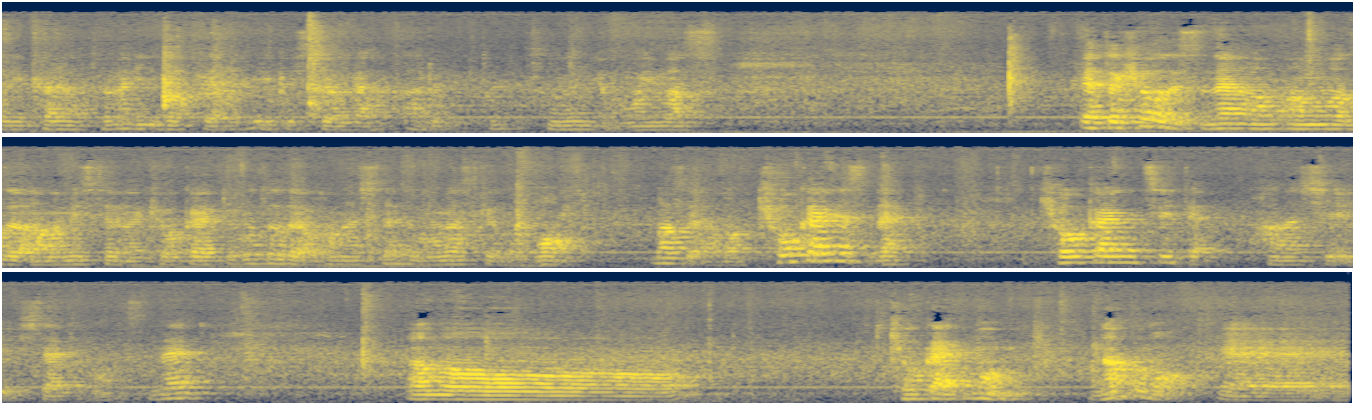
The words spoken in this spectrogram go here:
本当に彼のために祈っていく必要があるとそのように思います。えっと今日ですねあのまずあのミステリーの教会ということでお話したいと思いますけれどもまずあの教会ですね。教会についてお話ししたいと思うんですね。あのー教会もう何度も、え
